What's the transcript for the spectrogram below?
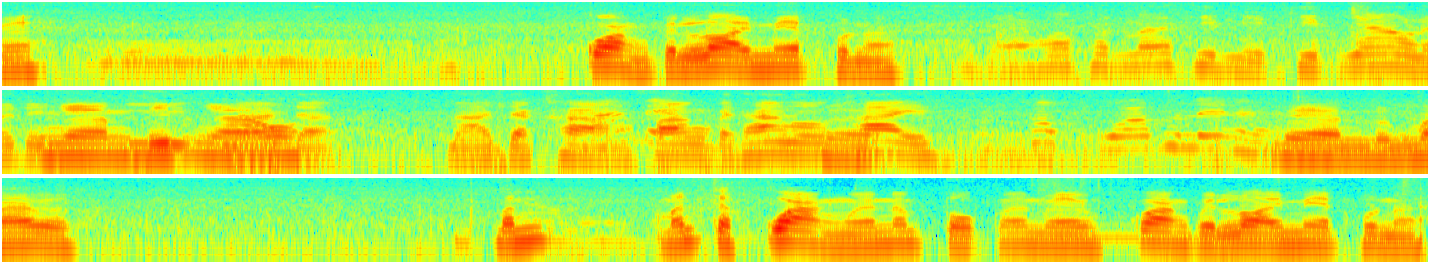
ไหมกว้างเป็นร้อยเมตรพุ่นนะ แสดงว่าคนมาทริปนี่ทริปเงาวเลยดิงานทริปเหงาน่จะน่าจะข้ามฟังไปทางหน้องไข่ครอบครัวเพื่อนเลยแมนพุ่นมาแบบมันมันจะกว้างไหมน้ำตกนั่นไหมกว้างเป็นร้อยเมตรพุ่นนะ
